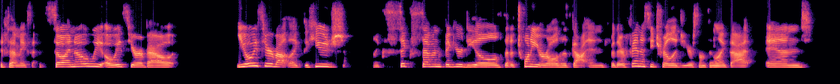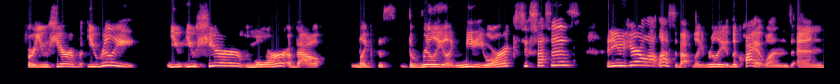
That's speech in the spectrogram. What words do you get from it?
if that makes sense. So I know we always hear about, you always hear about like the huge like six, seven figure deals that a 20 year old has gotten for their fantasy trilogy or something like that. And, or you hear, you really, you, you hear more about like this, the really like meteoric successes and you hear a lot less about like really the quiet ones. And,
